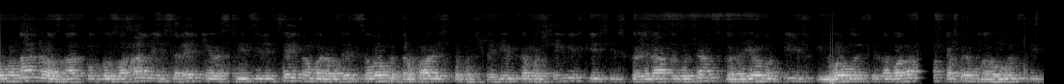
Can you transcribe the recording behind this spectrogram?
комунального закладу загальної середньої освіти ліцей номер 1 село Петропавлівська Борщагівка Борщагівської сільської ради Бучанського району Київської області на баланс КП Благоустрій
